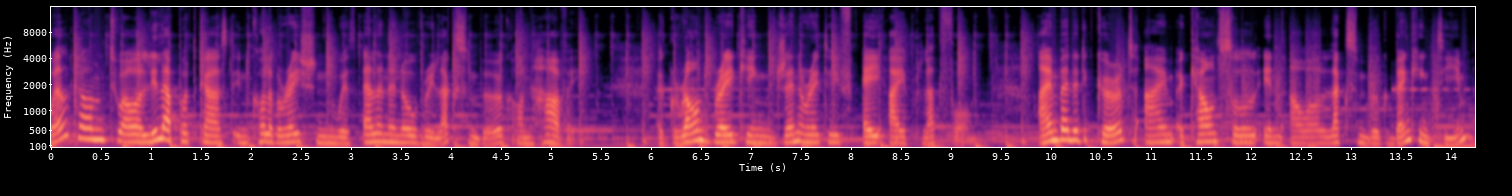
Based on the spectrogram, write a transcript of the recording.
Welcome to our LILLA podcast in collaboration with Allen and Overy Luxembourg on Harvey, a groundbreaking generative AI platform. I'm Bénédicte Kurth. I'm a counsel in our Luxembourg banking team.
